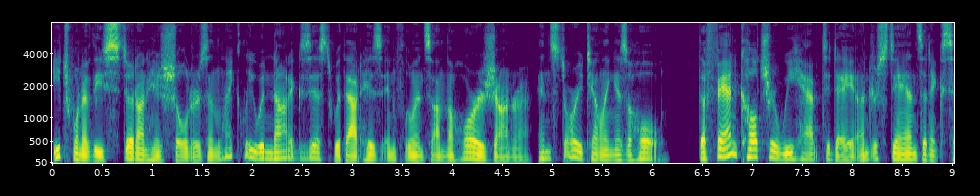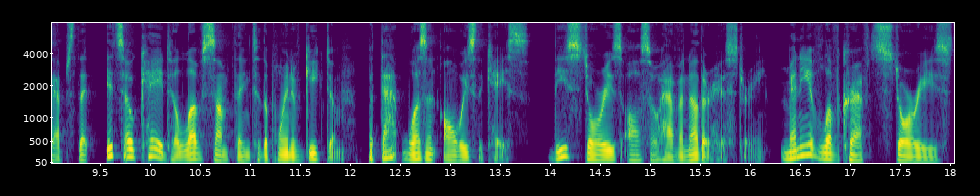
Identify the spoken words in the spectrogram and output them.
Each one of these stood on his shoulders and likely would not exist without his influence on the horror genre and storytelling as a whole. The fan culture we have today understands and accepts that it's okay to love something to the point of geekdom, but that wasn't always the case. These stories also have another history. Many of Lovecraft's stories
